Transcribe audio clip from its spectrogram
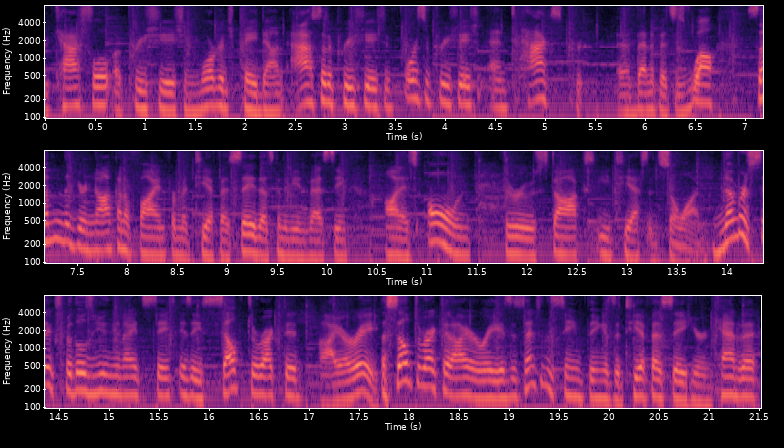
through cash flow appreciation, mortgage pay down, asset appreciation, force appreciation, and tax uh, benefits as well. Something that you're not going to find from a TFSA that's going to be investing on its own through stocks, ETFs, and so on. Number six for those of you in the United States is a self-directed IRA. A self-directed IRA is essentially the same thing as a TFSA here in Canada.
